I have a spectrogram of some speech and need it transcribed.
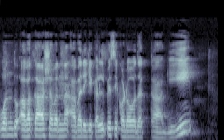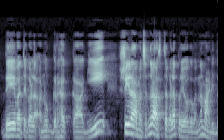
ಒಂದು ಅವಕಾಶವನ್ನ ಅವರಿಗೆ ಕಲ್ಪಿಸಿಕೊಡೋದಕ್ಕಾಗಿ, ದೇವತೆಗಳ ಅನುಗ್ರಹಕ್ಕಾಗಿ ಶ್ರೀರಾಮಚಂದ್ರ ಅಸ್ತ್ರಗಳ ಪ್ರಯೋಗವನ್ನು ಮಾಡಿದ.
